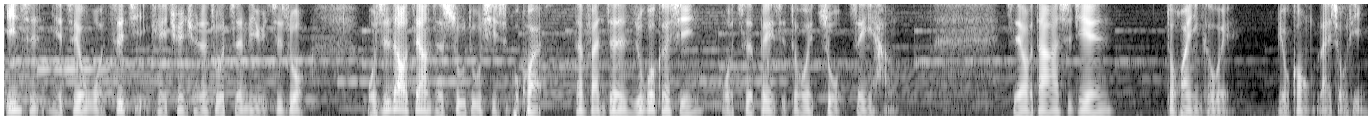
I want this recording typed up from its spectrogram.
因此也只有我自己可以全权的做整理与制作。我知道这样子的速度其实不快，但反正如果可行，我这辈子都会做这一行。只要有大家时间，都欢迎各位有空来收听。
